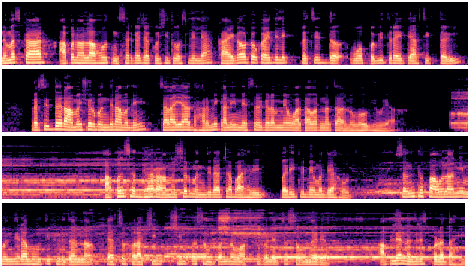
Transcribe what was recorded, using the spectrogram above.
नमस्कार आपण आलो आहोत निसर्गाच्या कुशीत वसलेल्या कायगाव टोका येथील एक प्रसिद्ध व पवित्र ऐतिहासिक स्थळी. प्रसिद्ध रामेश्वर मंदिरामध्ये चला या धार्मिक आणि निसर्गरम्य वातावरणाचा अनुभव घेऊया. आपण सध्या रामेश्वर मंदिराच्या बाहेरील परिक्रमेमध्ये आहोत. संत पावलांनी मंदिराभोवती फिरताना त्याचं प्राचीन शिल्पसंपन्न वास्तुकलेचं सौंदर्य आपल्या नजरेस पडत आहे.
